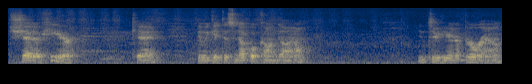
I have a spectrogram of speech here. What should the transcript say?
shadow here. Okay. Then we get this knuckle condyle in through here and up and around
